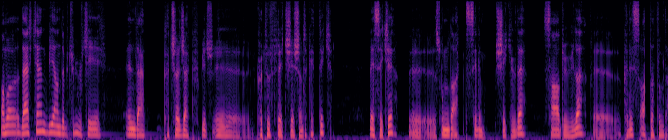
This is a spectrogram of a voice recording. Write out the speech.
Ama derken bir anda bütün ülkeyi elden kaçıracak bir e, kötü süreç yaşadık ettik. Neyse ki e, sonunda aklı selim bir şekilde sağduyuyla e, kriz atlatıldı.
